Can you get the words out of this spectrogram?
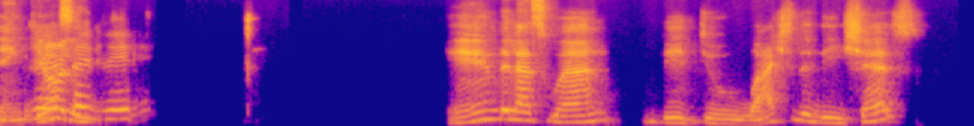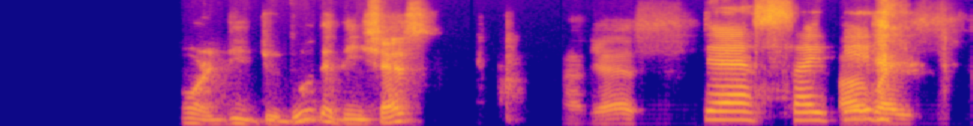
Thank you. Yes, I did. And the last one, did you wash the dishes? Or did you do the dishes? Ah, Yes, Yes, I did. always.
